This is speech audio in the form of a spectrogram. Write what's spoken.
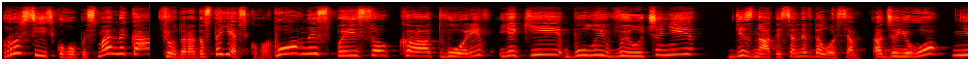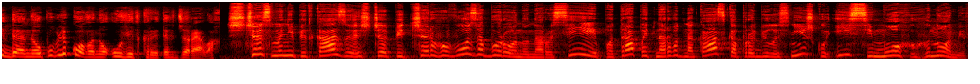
російського письменника Фьодора Достоєвського. Повний список е, творів, які були вилучені дізнатися не вдалося, адже його ніде не опубліковано у відкритих джерелах. Щось мені підказує, що під чергову заборону на Росії потрапить народна казка про білосніжку і сімох гномів.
